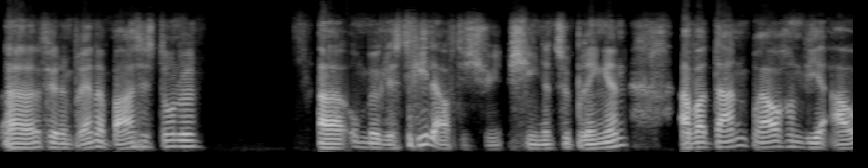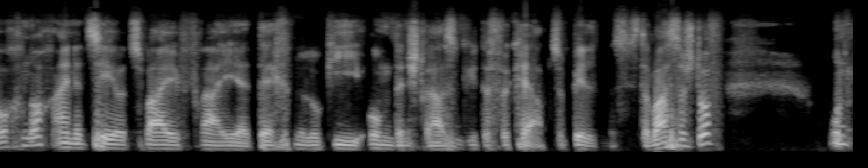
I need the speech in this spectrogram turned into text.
äh, für den Brenner Basistunnel äh, um möglichst viel auf die Schiene zu bringen. Aber dann brauchen wir auch noch eine CO2-freie Technologie, um den Straßengüterverkehr abzubilden. Das ist der Wasserstoff. Und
